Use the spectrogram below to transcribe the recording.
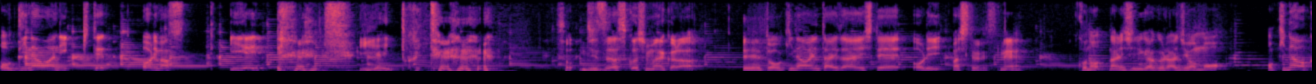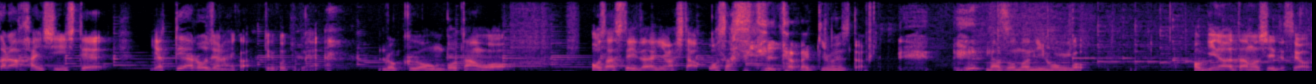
沖縄に来ております。イエイ。イエイとか言って。そう実は少し前から、えー、と沖縄に滞在しておりましてですねこの「なりしに学ラジオ」も沖縄から配信してやってやろうじゃないかということで録音ボタンを押させていただきました。押させていただきました。謎の日本語。沖縄楽しいですよ。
